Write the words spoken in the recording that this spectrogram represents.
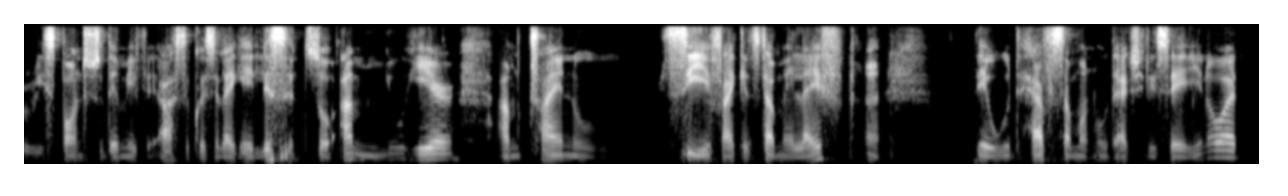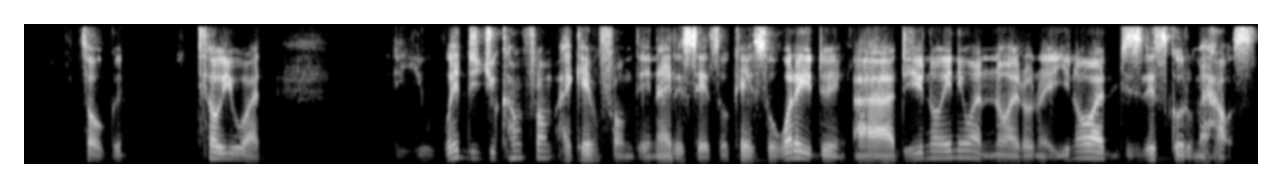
respond to them if they ask the question like, "Hey, listen, so I'm new here. I'm trying to see if I can start my life." they would have someone who would actually say, "You know what? It's all good. Tell you what, you where did you come from? I came from the United States. Okay, so what are you doing? Uh, do you know anyone? No, I don't know. You know what? Just let's go to my house.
